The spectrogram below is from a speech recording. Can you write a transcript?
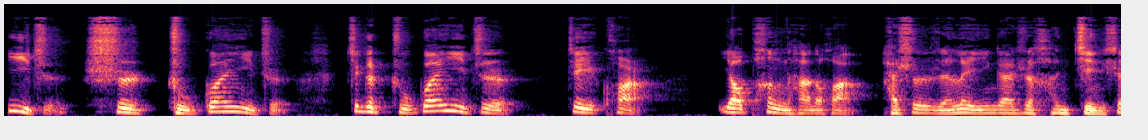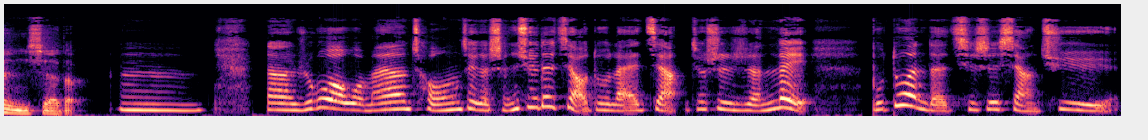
意志，是主观意志。这个主观意志这一块儿要碰它的话，还是人类应该是很谨慎一些的。嗯，那，如果我们从这个神学的角度来讲，就是人类不断的其实想去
